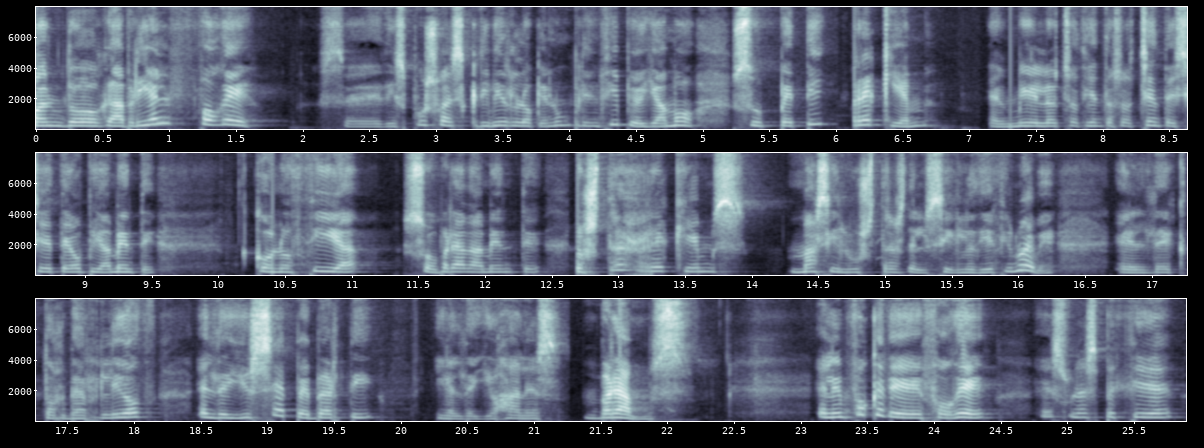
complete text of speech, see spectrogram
Cuando Gabriel Foguet se dispuso a escribir lo que en un principio llamó su Petit Requiem, en 1887 obviamente, conocía sobradamente los tres requiems más ilustres del siglo XIX, el de Héctor Berlioz, el de Giuseppe Berti y el de Johannes Brahms. El enfoque de Foguet es una especie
